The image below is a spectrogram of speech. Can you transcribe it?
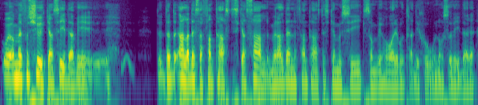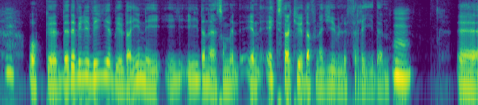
och ja, men från kyrkans sida, vi, alla dessa fantastiska salmer, all den fantastiska musik som vi har i vår tradition och så vidare. Mm. Och eh, det, det, vill ju vi erbjuda in i, i, i den här som en, en extra krydda för den här julefriden. Mm. Eh,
